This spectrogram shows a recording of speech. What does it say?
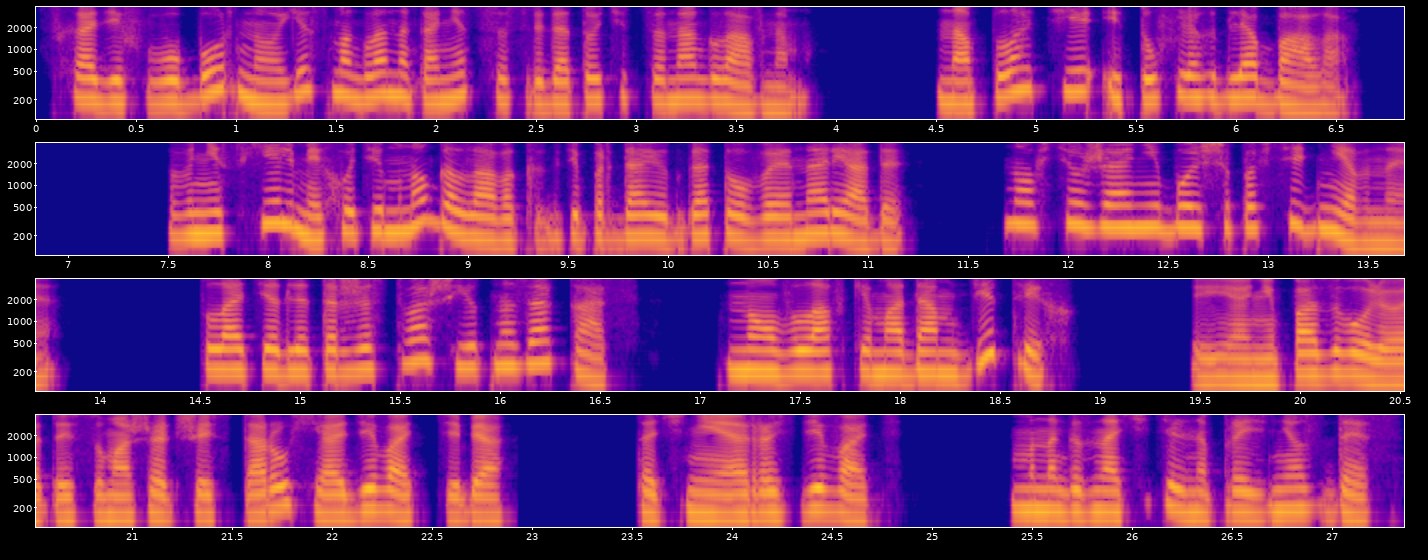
Сходив в уборную, я смогла наконец сосредоточиться на главном — на платье и туфлях для бала. В Нисхельме хоть и много лавок, где продают готовые наряды, но все же они больше повседневные. Платья для торжества шьют на заказ, но в лавке мадам Дитрих... «Я не позволю этой сумасшедшей старухе одевать тебя, точнее, раздевать», многозначительно произнес Дес.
